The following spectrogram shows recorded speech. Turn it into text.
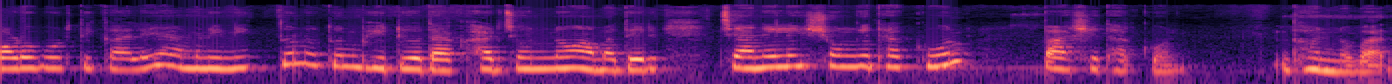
পরবর্তীকালে এমনই নিত্য নতুন ভিডিও দেখার জন্য আমাদের চ্যানেলের সঙ্গে থাকুন, পাশে থাকুন। ধন্যবাদ।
